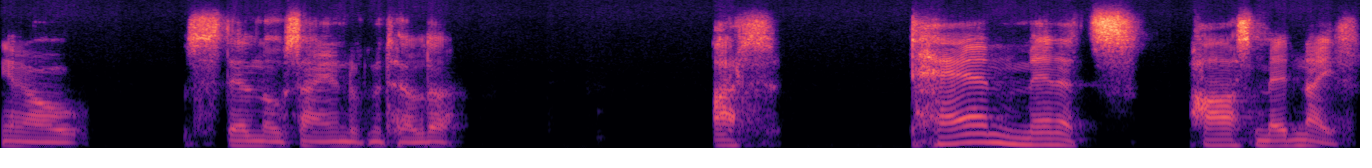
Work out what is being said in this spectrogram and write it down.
you know, still no sign of Matilda. At 10 minutes past midnight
